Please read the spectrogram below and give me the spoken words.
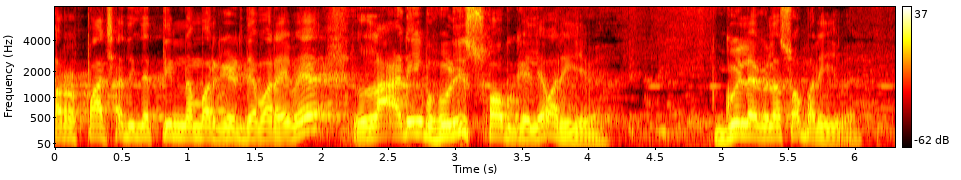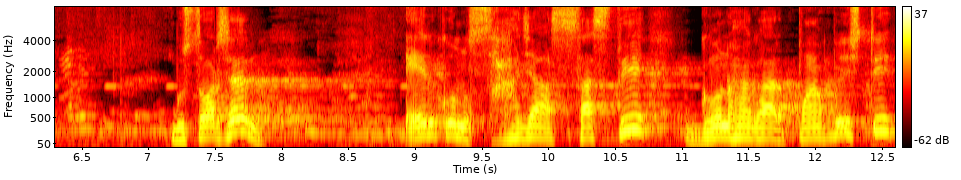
আর ওর পাছা দিক দিয়ে তিন নম্বর গেট দিয়ে বাড়াইবে, লাড়ি ভুড়ি সব গেলে বাড়িয়ে যাবে। গইলা গইলা সব বাড়িয়ে যাবে। বুঝতে পারছেন? এরকম সাজা শাস্তি গুনাগার পাঁপিসটি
